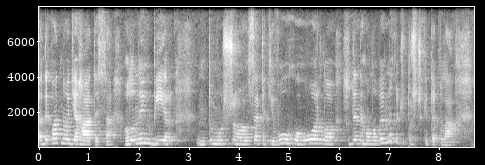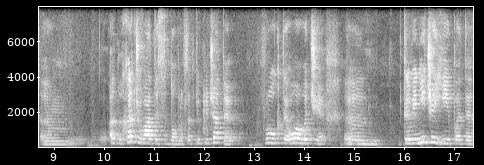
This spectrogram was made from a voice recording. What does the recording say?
адекватно одягатися, головний убір, тому що все-таки вухо, горло, судини голови, вони хочуть трошечки тепла. Ем, Харчуватися добре, все-таки включати фрукти, овочі, трав'яні чаї пити.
